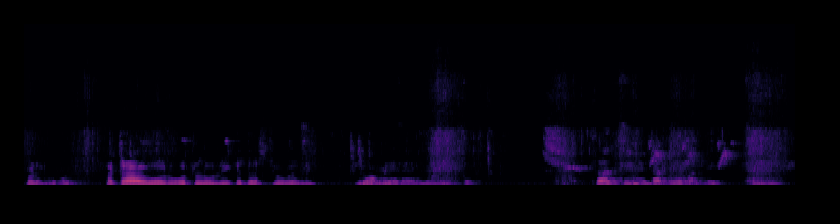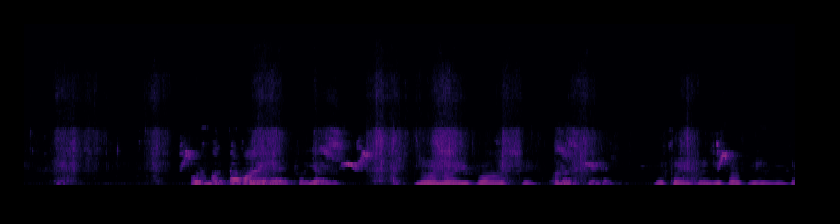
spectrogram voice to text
પડે. આ ઢાળવો ને ઓટલું નહીં કદાચ જોવે નહીં. ના ના એ પણ છે. બધા સાંજે ભાગી તો.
